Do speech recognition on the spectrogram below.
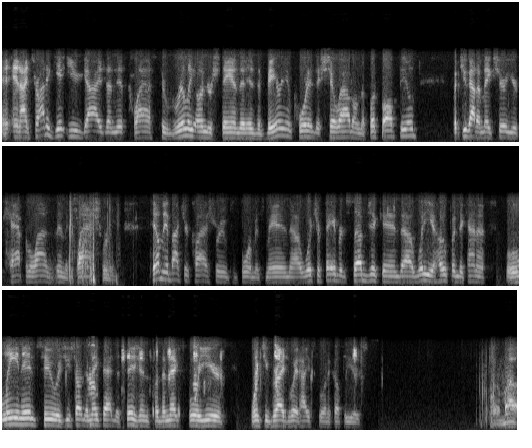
And, and I try to get you guys in this class to really understand that it's very important to show out on the football field, but you got to make sure you're capitalizing in the classroom. Tell me about your classroom performance, man. Uh, what's your favorite subject, and uh, what are you hoping to kind of lean into as you start to make that decision for the next four years once you graduate high school in a couple of years? Uh, my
